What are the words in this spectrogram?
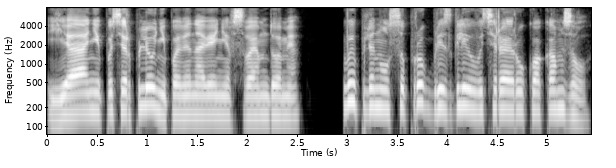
«Я не потерплю неповиновения в своем доме», — выплюнул супруг, брезгливо вытирая руку о камзол.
